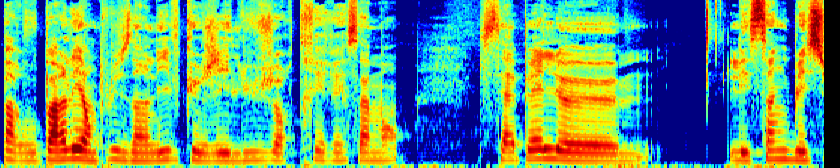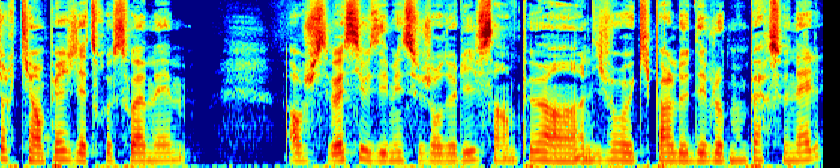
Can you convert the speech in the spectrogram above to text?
par vous parler en plus d'un livre que j'ai lu genre très récemment qui s'appelle euh, Les 5 blessures qui empêchent d'être soi-même. Alors je sais pas si vous aimez ce genre de livre, c'est un peu un livre qui parle de développement personnel,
